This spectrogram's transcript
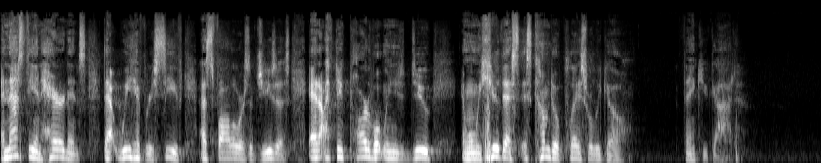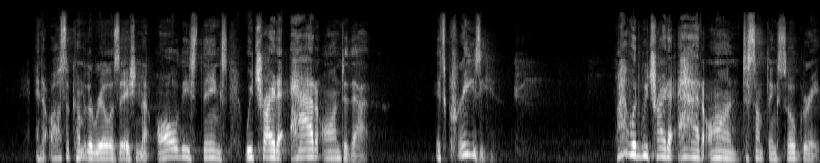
And that's the inheritance that we have received as followers of Jesus. And I think part of what we need to do, and when we hear this, is come to a place where we go, Thank you, God. and to also come to the realization that all these things we try to add on to that. It's crazy. Why would we try to add on to something so great?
